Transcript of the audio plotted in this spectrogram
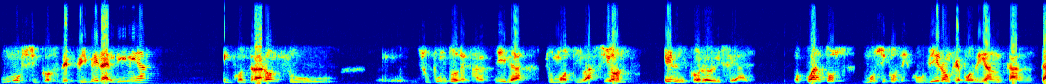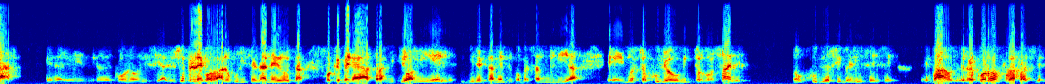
músicos de primera línea encontraron su, eh, su punto de partida, su motivación en el coro liceal. ¿O cuántos músicos descubrieron que podían cantar en el, coro liceal? Yo siempre le hago a los gurises la anécdota, porque me la transmitió a mí él, directamente conversando un día, eh, nuestro Julio Víctor González. ¿no? Julio siempre dice, dice, recuerdo la frase,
